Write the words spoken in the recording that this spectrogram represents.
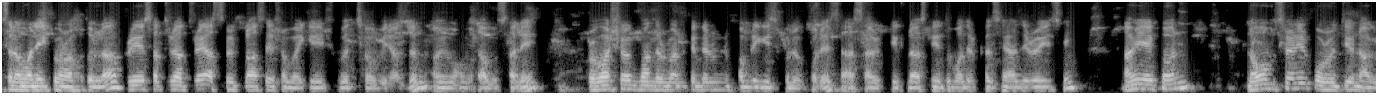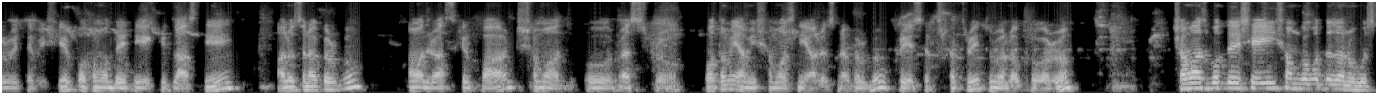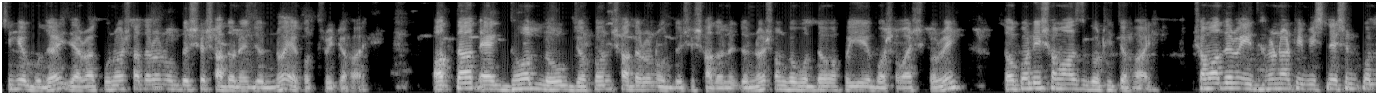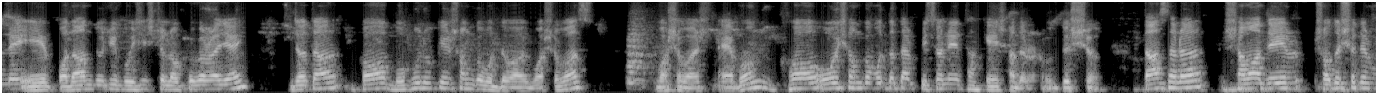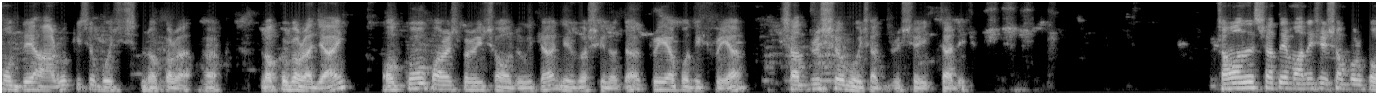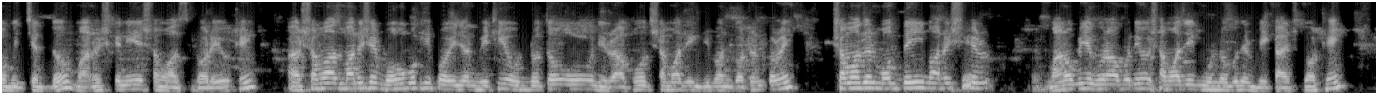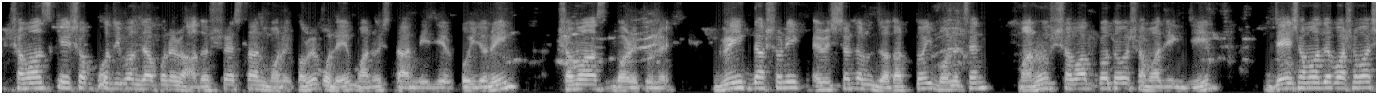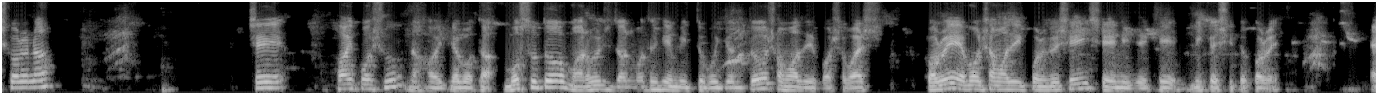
আসসালামু আলাইকুম রহমতুল্লাহ। প্রিয় ছাত্রছাত্রী, আজকের ক্লাসে সবাইকে শুভেচ্ছা অভিনন্দন। আমি মোহাম্মদ আবু সালে প্রভাষক, Bandarban cantonment public school college. আজ একটি ক্লাস নিয়ে তোমাদের কাছে হাজির রয়েছি আমি এখন নবম শ্রেণির পরিণতীয় নাগরিকতা বিষয়ে প্রথম অধ্যায়টি একটি ক্লাস নিয়ে আলোচনা করব। আমাদের আজকের পাঠ সমাজ ও রাষ্ট্র। প্রথমে আমি সমাজ নিয়ে আলোচনা করব। প্রিয় ছাত্রছাত্রী, তোমরা লক্ষ্য করো। সমাজ বলতে সেই সংঘবদ্ধ জনগোষ্ঠীকে বোঝায় যারা কোনো সাধারণ উদ্দেশ্য সাধনের জন্য একত্রিত হয়। অর্থাৎ একদল লোক যখন সাধারণ উদ্দেশ্য সাধনের জন্য সংঘবদ্ধ হয়ে বসবাস করে, তখনই সমাজ গঠিত হয়। সমাজের এই ধারণাটি বিশ্লেষণ করলে এর প্রধান দুটি বৈশিষ্ট্য লক্ষ্য করা যায়, যথা ক, বহু লোকের সংঘবদ্ধভাবে বসবাস বসবাস এবং খ ওই সংঘবদ্ধতার পিছনে থাকে সাধারণ উদ্দেশ্য। তাছাড়া সমাজের সদস্যদের মধ্যে আরও কিছু বৈশিষ্ট্য লক্ষ্য করা যায়। ঐক্য, পারস্পরিক সহযোগিতা, নির্ভরশীলতা, ক্রিয়া প্রতিক্রিয়া, সাদৃশ্য, বৈসাদৃশ্য ইত্যাদি। সমাজের সাথে মানুষের সম্পর্ক অবিচ্ছেদ্য মানুষকে নিয়ে সমাজ গড়ে ওঠে। আর সমাজ মানুষের বহুমুখী প্রয়োজন মিটিয়ে উন্নত ও নিরাপদ সামাজিক জীবন গঠন করে। সমাজের মধ্যেই মানুষের মানবীয় গুণাবলী ও সামাজিক মূল্যবোধের বিকাশ ঘটে। সমাজকে সভ্য জীবন যাপনের আদর্শ স্থান মনে করে বলে মানুষ তার নিজের প্রয়োজনেই সমাজ গড়ে তোলে। গ্রিক দার্শনিক অ্যারিস্টটল যথার্থই বলেছেন, মানুষ স্বভাবগত সামাজিক জীব। যে সমাজে বসবাস করে না, সে হয় পশু না হয় দেবতা। বস্তুত মানুষ জন্ম থেকে মৃত্যু পর্যন্ত সমাজে বসবাস করে এবং সামাজিক পরিবেশেই সে নিজেকে বিকশিত করে।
